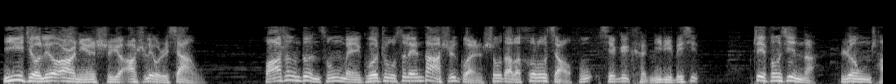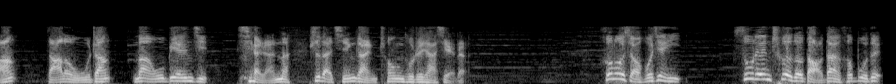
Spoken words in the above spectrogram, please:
一九六二年十月二十六日下午。华盛顿从美国驻苏联大使馆收到了赫鲁晓夫写给肯尼迪的信。这封信呢，冗长、杂乱无章、漫无边际，显然呢是在情感冲突之下写的。赫鲁晓夫建议苏联撤走导弹和部队，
